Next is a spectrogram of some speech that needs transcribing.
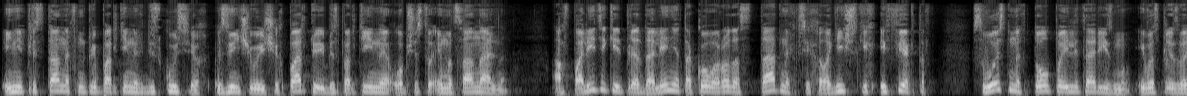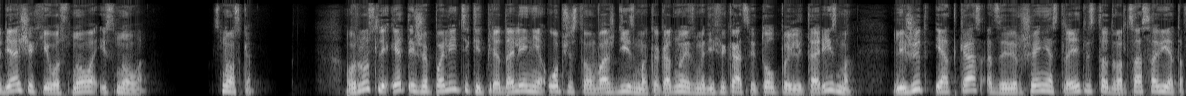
и непрестанных внутрипартийных дискуссиях, взвинчивающих партию и беспартийное общество эмоционально, а в политике преодоления такого рода статных психологических эффектов – свойственных толпоэлитаризму и воспроизводящих его снова и снова. Сноска. В русле этой же политики преодоления обществом вождизма как одной из модификаций толпоэлитаризма лежит и отказ от завершения строительства Дворца Советов.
